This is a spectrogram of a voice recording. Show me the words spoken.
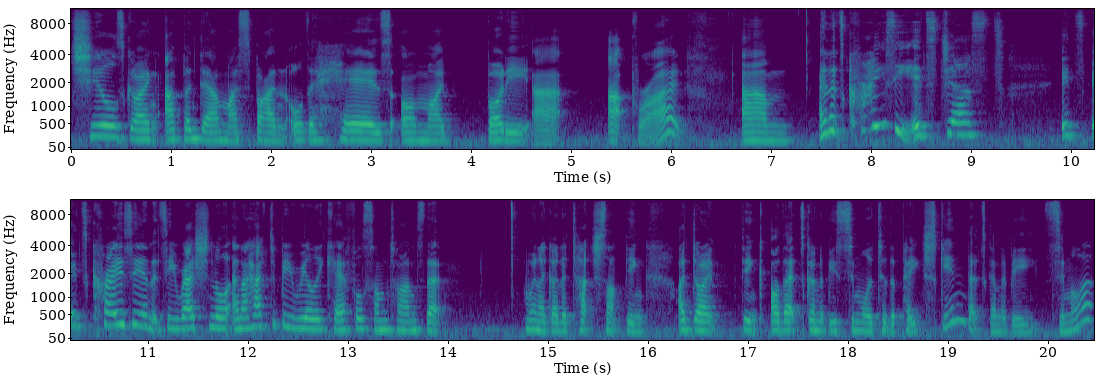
chills going up and down my spine, and all the hairs on my body are upright, um, and it's crazy. It's just it's it's crazy and it's irrational, and I have to be really careful sometimes that when I go to touch something, I don't think, oh, that's going to be similar to the peach skin. That's going to be similar.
